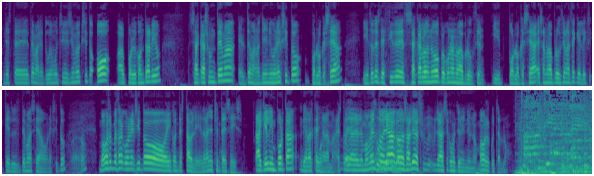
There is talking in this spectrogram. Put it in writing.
de este tema que tuve muchísimo éxito. O, al- por el contrario, sacas un tema, el tema no tiene ningún éxito, por lo que sea, y entonces decides sacarlo de nuevo con una nueva producción. Y por lo que sea, esa nueva producción hace que el, ex- que el tema sea un éxito. Vamos a empezar con un éxito incontestable del año 86. ¿A quién le importa de Alaska Dinarama? Esto ya de momento, un ya himno. cuando salió, es- ya se convirtió en un himno. Vamos a escucharlo. ¿A quién le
